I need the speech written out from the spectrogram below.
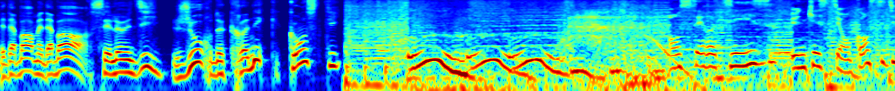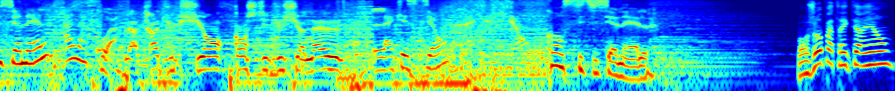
Mais d'abord, mais d'abord, c'est lundi, jour de chronique consti. On s'érotise une question constitutionnelle à la fois. La traduction constitutionnelle. La question constitutionnelle. Bonjour Patrick Tarion.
